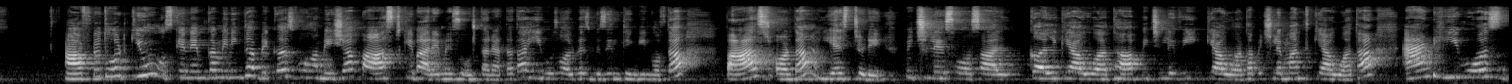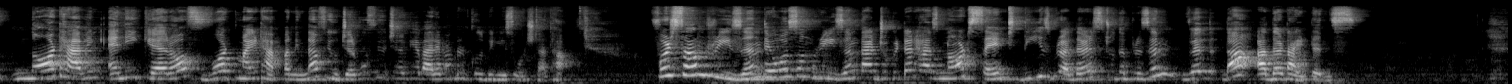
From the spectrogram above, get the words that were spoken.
आफ्टर थॉट क्यों? उसके नेम का मीनिंग था बिकॉज़ वो हमेशा पास्ट के बारे में सोचता रहता था. He was always busy in thinking of the past और द येस्टरडे पिछले सौ साल, कल क्या हुआ था? पिछले वीक क्या हुआ था? पिछले मंथ क्या हुआ था? And he was not having any care of what might happen in the future वो फ्यूचर के बारे में बिल्कुल भी नहीं सोचता था. For some reason, there was some reason that Jupiter has not sent these brothers to the prison with the other titans.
